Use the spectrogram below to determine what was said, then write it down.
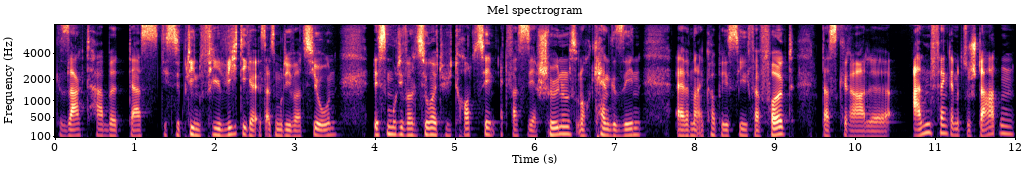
gesagt habe, dass Disziplin viel wichtiger ist als Motivation, ist Motivation natürlich trotzdem etwas sehr Schönes und auch gern gesehen, äh, wenn man ein körperliches Ziel verfolgt, das gerade anfängt damit zu starten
